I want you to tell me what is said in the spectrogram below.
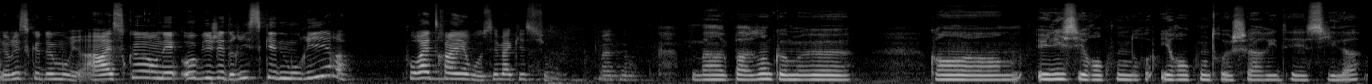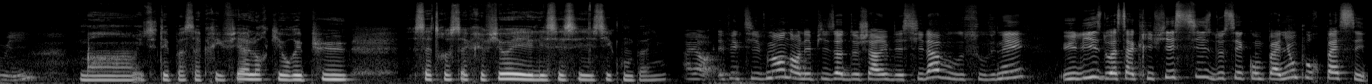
Le risque de mourir. Alors, est-ce qu'on est obligé de risquer de mourir pour être un héros? C'est ma question maintenant. Ben, par exemple, comme euh, quand Ulysse il rencontre, il rencontre Charid et Scylla, ben, il s'était pas sacrifié alors qu'il aurait pu s'être sacrifié et laisser ses, ses, compagnons. Alors, effectivement, dans l'épisode de Charib et Scylla, vous vous souvenez, Ulysse doit sacrifier six de ses compagnons pour passer.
